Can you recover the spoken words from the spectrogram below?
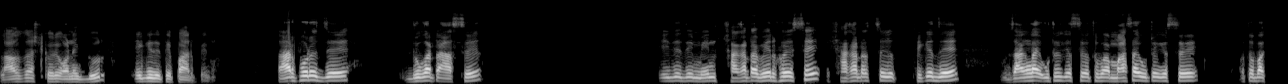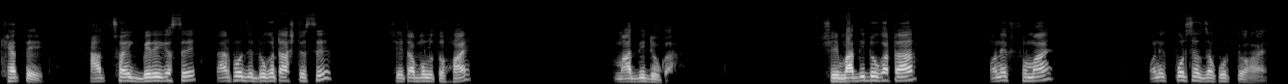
লাউ চাষ করে অনেক দূর এগিয়ে যেতে পারবেন। তারপরে যে ডোগাটা আছে, এই যে যে মেন শাখাটা বের হয়েছে, শাখাটা থেকে যে জাংলায় উঠে গেছে অথবা মাথায় উঠে গেছে অথবা খেতে হাত ছয়েক বেড়ে গেছে, তারপর যে ডোকাটা আসতেছে, সেটা মূলত হয় মাদি ডোকা সেই মাদি ডোকাটার অনেক সময় অনেক পরিচর্যা করতে হয়।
